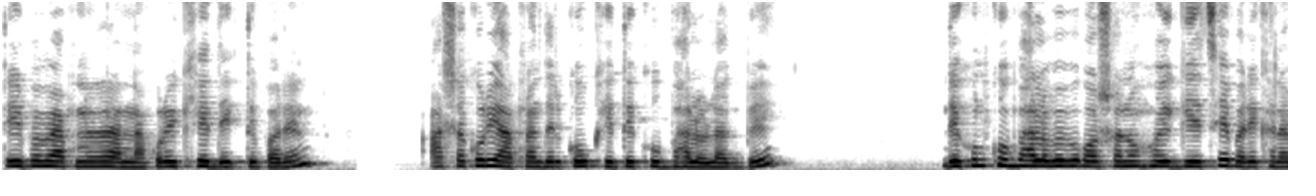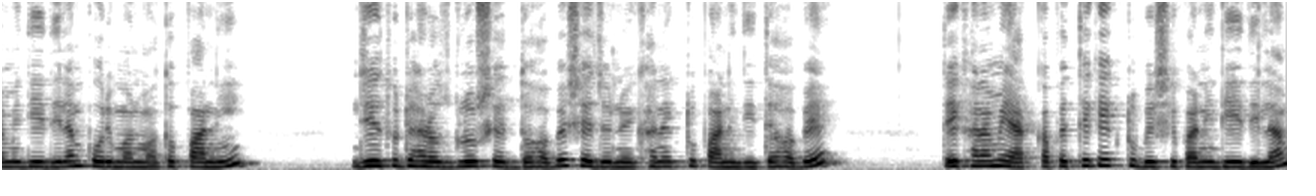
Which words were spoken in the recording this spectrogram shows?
তো এইভাবে আপনারা রান্না করে খেয়ে দেখতে পারেন। আশা করি আপনাদেরকেও খেতে খুব ভালো লাগবে। দেখুন, খুব ভালোভাবে কষানো হয়ে গিয়েছে। এবার এখানে আমি দিয়ে দিলাম পরিমাণ মতো পানি। যেহেতু ঢ্যাঁড়সগুলো সেদ্ধ হবে, সেজন্য এখানে একটু পানি দিতে হবে। তো এখানে আমি এক কাপের থেকে একটু বেশি পানি দিয়ে দিলাম।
